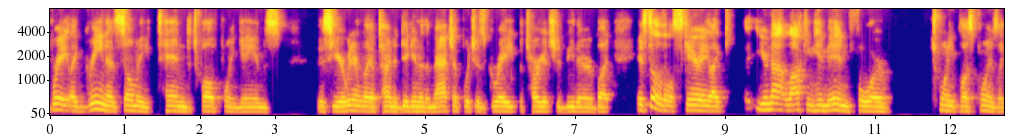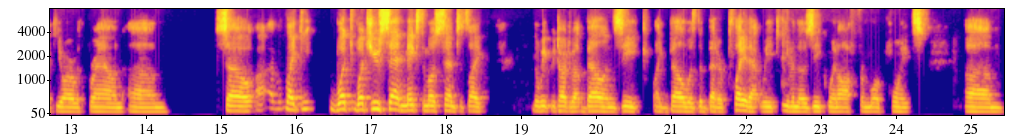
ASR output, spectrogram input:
Brate, like Green has so many 10 to 12 point games this year. We didn't really have time to dig into the matchup, which is great. The target should be there, but it's still a little scary. Like you're not locking him in for 20 plus points like you are with Brown. Um, so, uh, like what what you said makes the most sense. It's like the week we talked about Bell and Zeke. Like Bell was the better play that week, even though Zeke went off for more points. Um,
